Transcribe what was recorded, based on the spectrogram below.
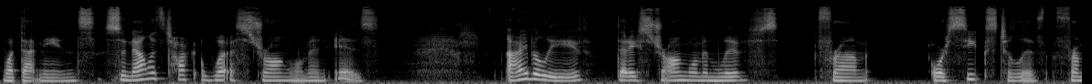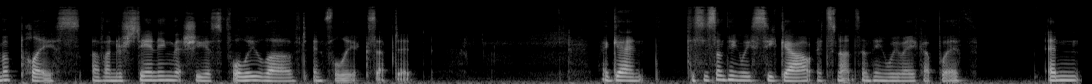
what that means. So, now let's talk what a strong woman is. I believe that a strong woman lives from or seeks to live from a place of understanding that she is fully loved and fully accepted. Again, this is something we seek out, it's not something we wake up with. And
